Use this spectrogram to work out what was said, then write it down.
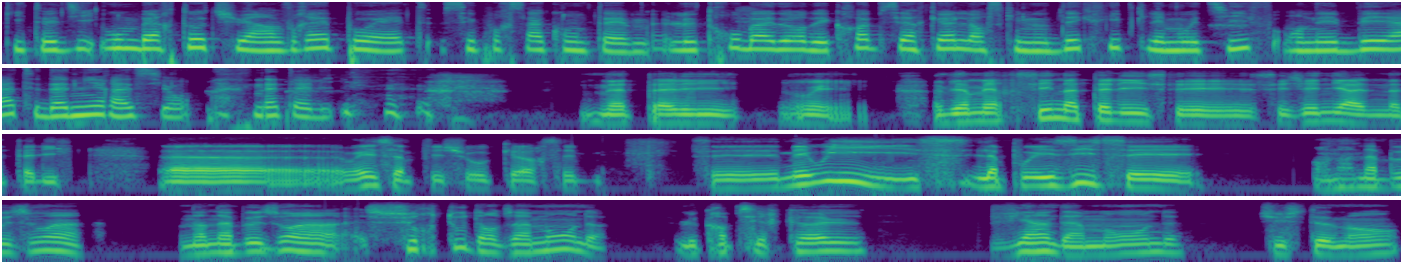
qui te dit Umberto, tu es un vrai poète, c'est pour ça qu'on t'aime. Le troubadour des crop circles, lorsqu'il nous décrypte les motifs, on est béate d'admiration. Nathalie. Nathalie, oui. Eh bien, merci Nathalie, c'est génial Nathalie. Euh, oui, ça me fait chaud au cœur. C'est... Mais oui, c- la poésie, c'est, on en a besoin. On en a besoin, surtout dans un monde. Le crop circle vient d'un monde, justement,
